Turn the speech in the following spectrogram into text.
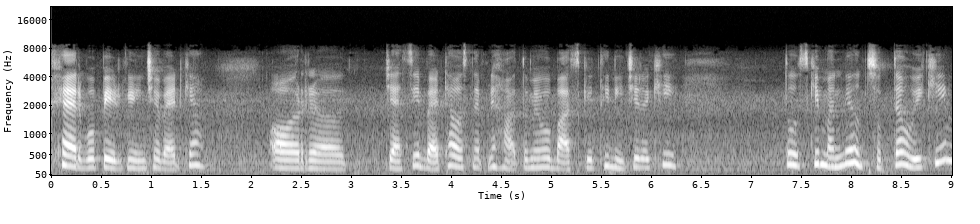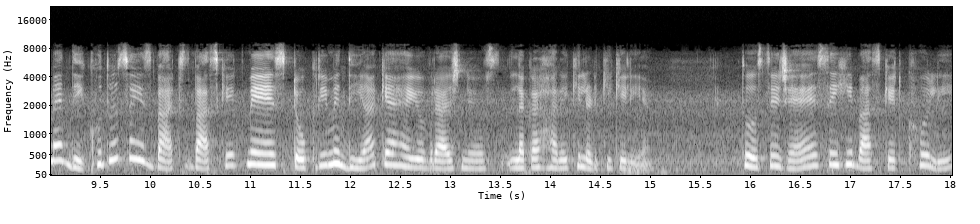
खैर, वो पेड़ के नीचे बैठ गया और जैसे ही बैठा, उसने अपने हाथों में वो बास्केट थी नीचे रखी तो उसके मन में उत्सुकता हुई कि मैं देखूँ तो सही इस बास्केट में, इस टोकरी में दिया क्या है युवराज ने उस लकड़हारे की लड़की के लिए? तो उसने जैसे ही बास्केट खोली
